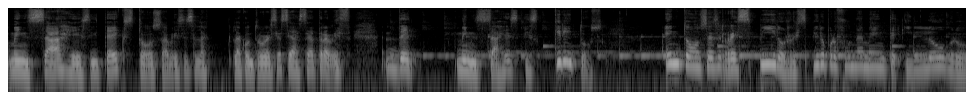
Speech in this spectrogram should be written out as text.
mensajes y textos, a veces la, la controversia se hace a través de mensajes escritos. Entonces respiro, respiro profundamente y logro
